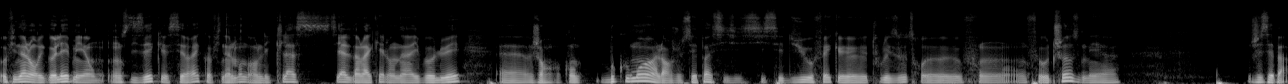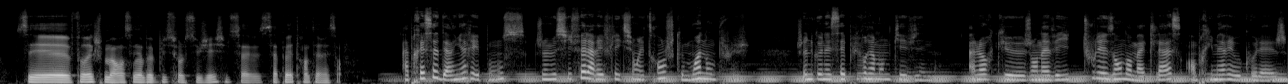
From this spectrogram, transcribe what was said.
Au final, on rigolait, mais on, se disait que c'est vrai qu'au finalement, dans les classes sociales dans lesquelles on a évolué, j'en rencontre beaucoup moins. Alors, je sais pas si, c'est dû au fait que tous les autres font, ont fait autre chose, mais je sais pas. Faudrait que je me renseigne un peu plus sur le sujet. Ça, peut être intéressant. Après cette dernière réponse, je me suis fait la réflexion étrange que moi non plus. Je ne connaissais plus vraiment de Kevin, alors que j'en avais eu tous les ans dans ma classe, en primaire et au collège.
